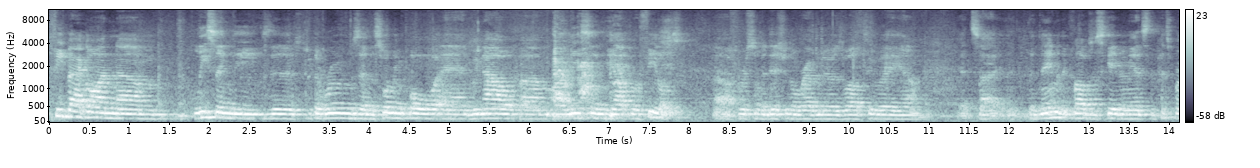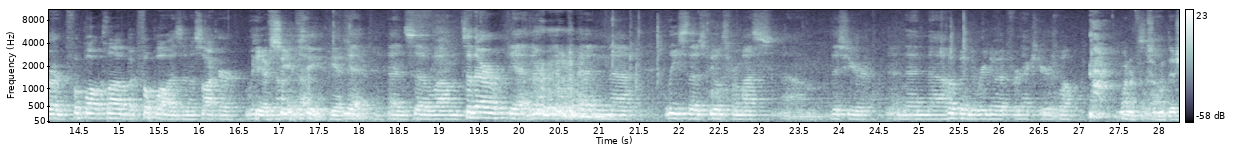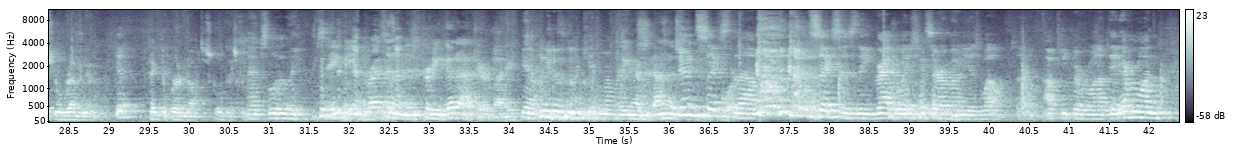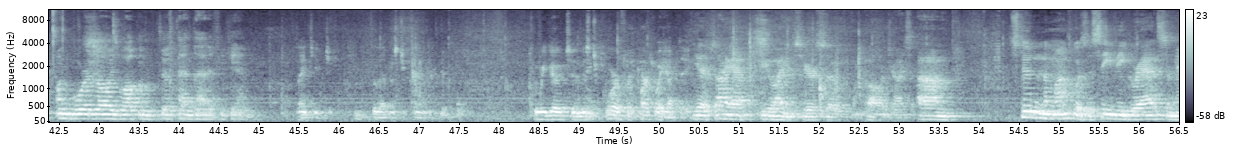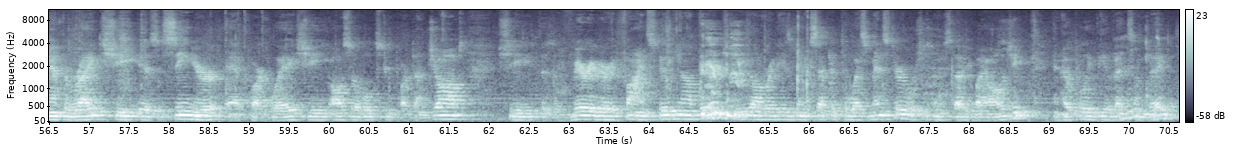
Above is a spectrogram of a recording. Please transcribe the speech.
feedback on, um, leasing the, the, the rooms and the swimming pool, and we now, um, are leasing the outdoor fields, uh, for some additional revenue as well to a, um, it's, uh, the name of the club's escaping me, it's the Pittsburgh Football Club, but football is in a soccer league. PFC. PFC, yeah, and so, um, so they're, yeah, they're gonna go ahead and, uh, lease those fields from us, um, this year, and then, uh, hoping to renew it for next year as well. Wonderful, some additional revenue. Yep, Take the burden off the school district. absolutely. See, being president is pretty good out there, buddy. Yeah, I can't remember. We've done this June thing sixth, before. um, June sixth is the graduation ceremony as well, so I'll keep everyone updated. Everyone on the board is always welcome to attend that if you can. Thank you for that, Mr. Kramer. Can we go to Mr. Core for a Parkway update? Yes, I have a few items here, so apologize. Um, Student of the month was a CV grad, Samantha Wright. She is a senior at Parkway. She also holds two part-time jobs. She is a very, very fine student out there. She already has been accepted to Westminster, where she's going to study biology and hopefully be a vet someday.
